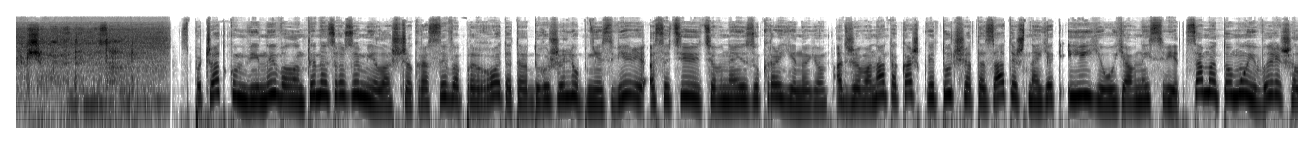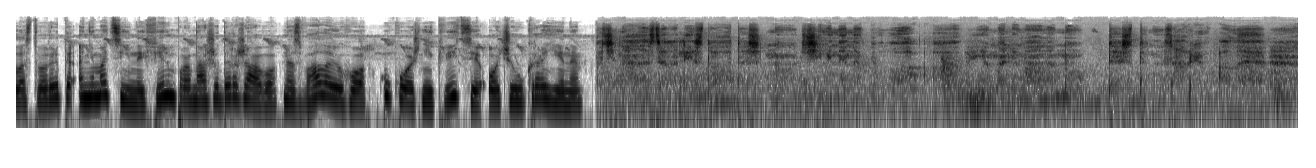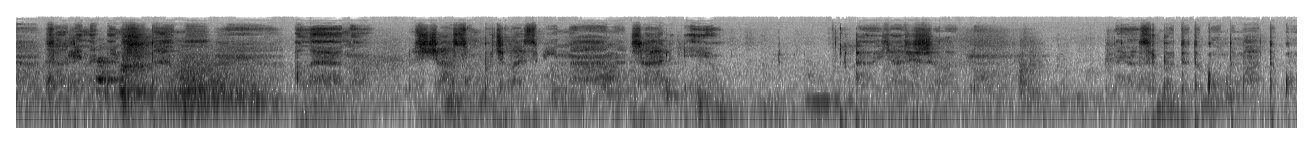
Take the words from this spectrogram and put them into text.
Якщо в мене динозаврів. З початком війни Валентина зрозуміла, що красива природа та дружелюбні звірі асоціюються в неї з Україною, адже вона така ж квітуча та затишна, як і її уявний світ. Саме тому і вирішила створити анімаційний фільм про нашу державу. Назвала його У кожній квітці очі України. Починали взагалі з того, те, що ну, ще війни не було, а я малювала ну, теж динозаврів, але Але ну, з часом почалась війна, на жаль, е, я вирішила ну, зробити таку тематику.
